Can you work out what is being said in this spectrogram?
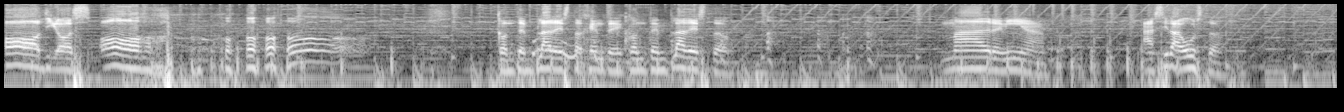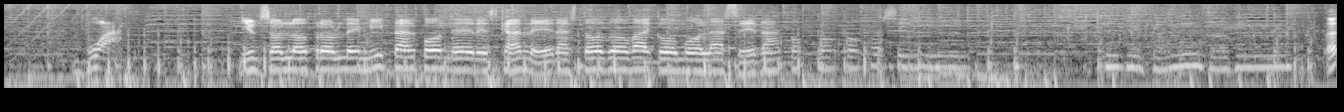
¡Oh, Dios! ¡Oh! Contemplad esto, gente, contemplad esto. Madre mía. Así da gusto. Buah. Ni un solo problemita al poner escaleras, todo va como la seda. Oh, oh, oh, oh, sí. Eh,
